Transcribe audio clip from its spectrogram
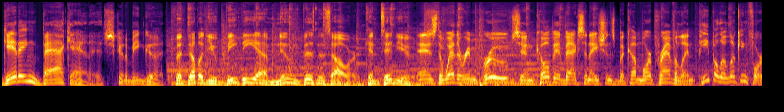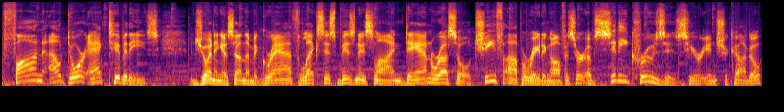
getting back at it. It's going to be good. The WBBM Noon Business Hour continues. As the weather improves and COVID vaccinations become more prevalent, people are looking for fun outdoor activities. Joining us on the McGrath Lexus Business Line, Dan Russell, Chief Operating Officer of City Cruises here in Chicago.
